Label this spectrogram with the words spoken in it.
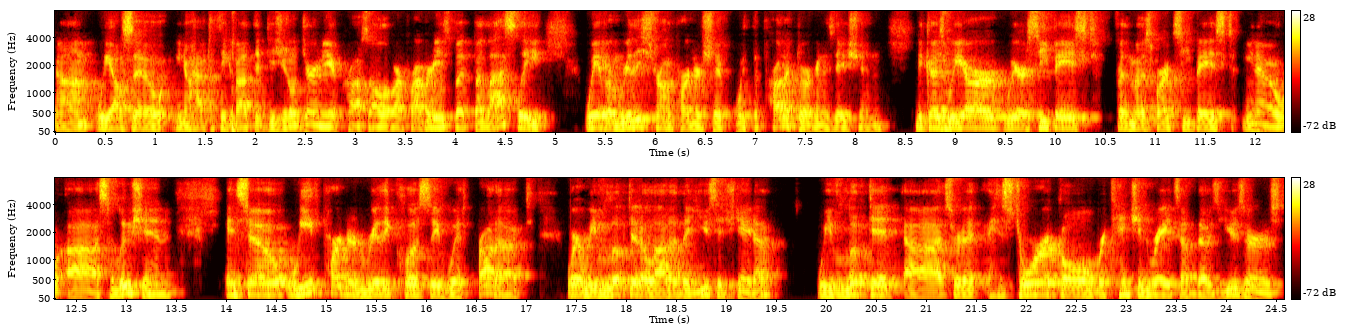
Um, we also, you know, have to think about the digital journey across all of our properties. But but lastly, we have a really strong partnership with the product organization because we are we are seat based for the most part, seat based, you know, uh, solution. And so we've partnered really closely with product where we've looked at a lot of the usage data We've looked at uh, sort of historical retention rates of those users.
